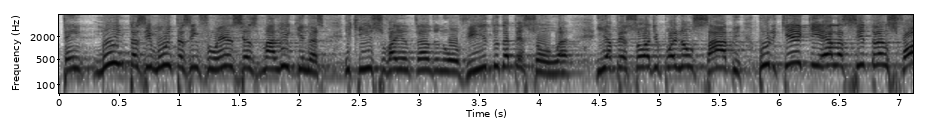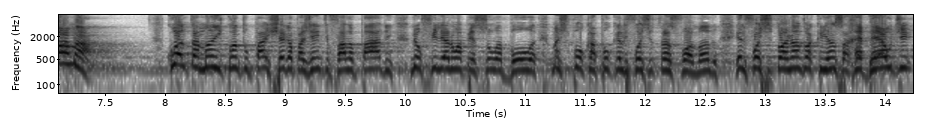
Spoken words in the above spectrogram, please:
tem muitas e muitas influências malignas e que isso vai entrando no ouvido da pessoa e a pessoa depois não sabe por que, que ela se transforma. Quanta mãe, quanto pai chega para a gente e fala, padre, meu filho era uma pessoa boa, mas pouco a pouco ele foi se transformando, ele foi se tornando uma criança rebelde.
